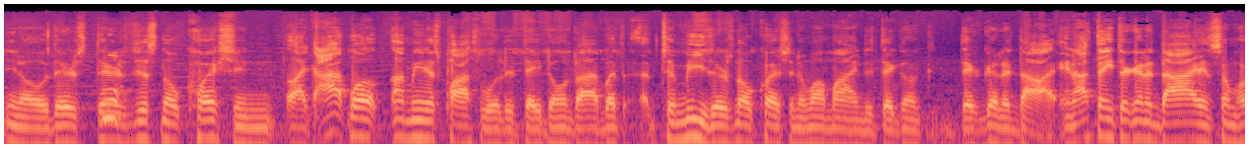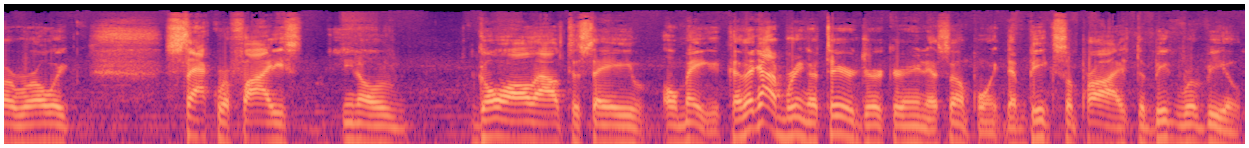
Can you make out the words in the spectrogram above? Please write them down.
You know, there's there's just no question. Like I, well, I mean, it's possible that they don't die, but uh, to me, there's no question in my mind that they're gonna they're gonna die, and I think they're gonna die in some heroic sacrifice. You know, go all out to save Omega because they got to bring a tearjerker in at some point. The big surprise, the big reveal.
